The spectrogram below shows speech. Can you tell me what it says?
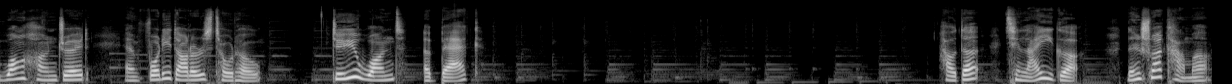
one hundred and forty dollars total. Do you want a bag? 好的，请来一个。能刷卡吗？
